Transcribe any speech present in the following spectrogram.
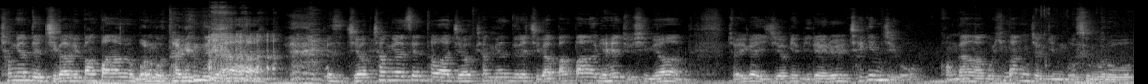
청년들 지갑이 빵빵하면 뭘 못하겠느냐. 그래서 지역 청년센터와 지역 청년들의 지갑 빵빵하게 해주시면 저희가 이 지역의 미래를 책임지고 건강하고 희망적인 모습으로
